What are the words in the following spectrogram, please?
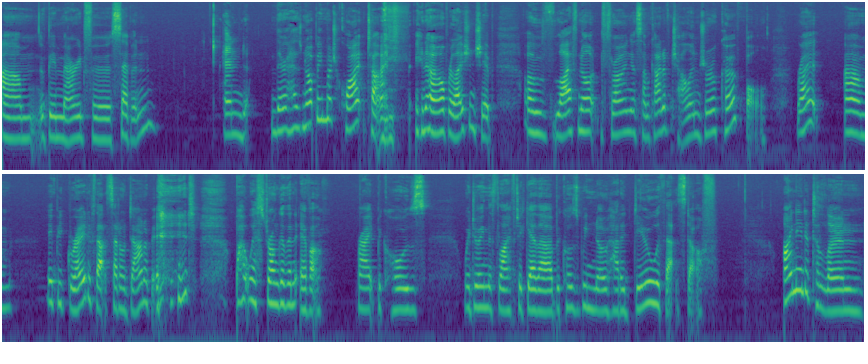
Um, we've been married for seven, and there has not been much quiet time in our relationship of life not throwing us some kind of challenge or a curveball right? Um, it'd be great if that settled down a bit, but we're stronger than ever, right? Because we're doing this life together, because we know how to deal with that stuff. I needed to learn,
